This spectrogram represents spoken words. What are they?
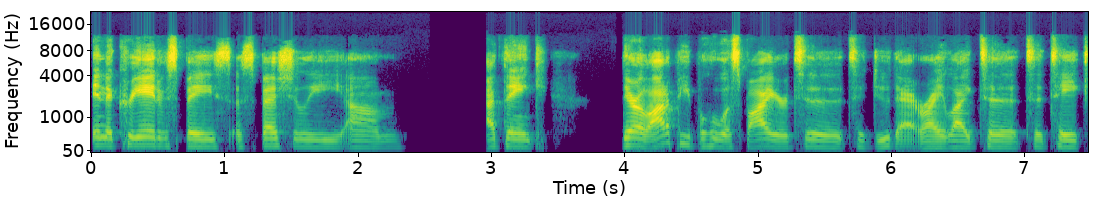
in the creative space, especially, um, I think there are a lot of people who aspire to to do that, right? Like to to take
